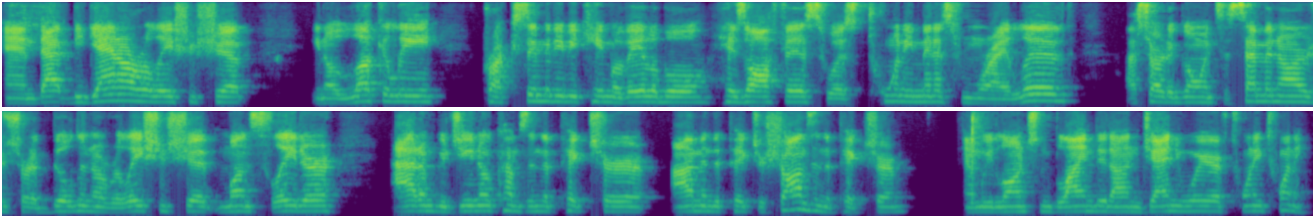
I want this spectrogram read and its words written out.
And that began our relationship. You know, luckily, proximity became available. His office was 20 minutes from where I lived. I started going to seminars, we started building a relationship. Months later, Adam Gugino comes in the picture. I'm in the picture. Sean's in the picture. And we launched Unblinded on January of 2020.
